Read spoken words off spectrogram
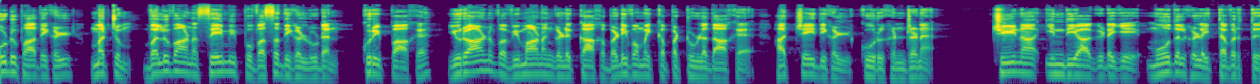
ஓடுபாதைகள் மற்றும் வலுவான சேமிப்பு வசதிகளுடன் குறிப்பாக இராணுவ விமானங்களுக்காக வடிவமைக்கப்பட்டுள்ளதாக அச்செய்திகள் கூறுகின்றன. சீனா இந்தியா இடையே மோதல்களை தவிர்த்து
